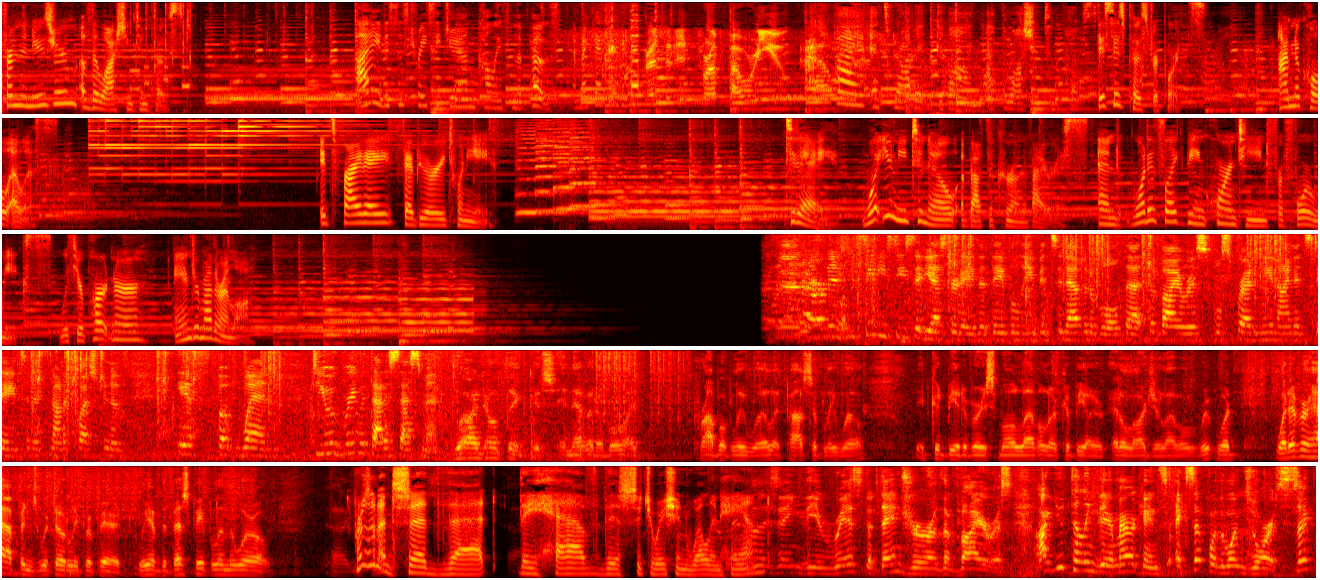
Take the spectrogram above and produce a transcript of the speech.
From the newsroom of The Washington Post. Hi, this is Tracy Jan calling from The Post. Am I catching President Trump, how are you? Hi, it's Robin Givhan at The Washington Post. This is Post Reports. I'm Nicole Ellis. It's Friday, February 28th. Today, what you need to know about the coronavirus and what it's like being quarantined for four weeks with your partner and your mother in law. Yesterday that they believe it's inevitable that the virus will spread in the United States and it's not a question of if but when. Do you agree with that assessment? Well, I don't think it's inevitable. It probably will. It possibly will. It could be at a very small level or it could be at a larger level. What, whatever happens, we're totally prepared. We have the best people in the world. Uh, the president said that they have this situation well in hand. The risk, the danger of the virus. Are you telling the Americans, except for the ones who are sick,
